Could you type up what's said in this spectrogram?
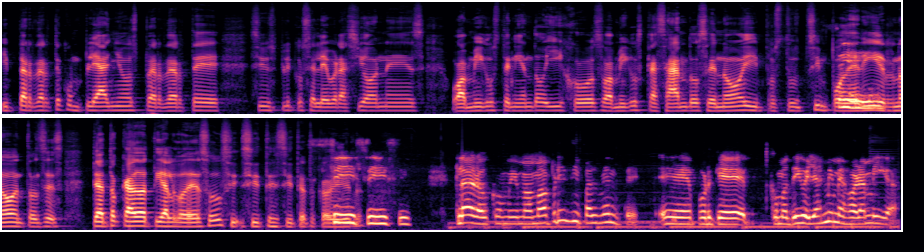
y perderte cumpleaños, perderte, si me explico, celebraciones, o amigos teniendo hijos, o amigos casándose, ¿no? Y pues tú sin poder ir, ¿no? Entonces, ¿te ha tocado a ti algo de eso? Sí, sí, te, sí te ha tocado Sí, sí, sí. Claro, con mi mamá principalmente, eh, porque como te digo, ella es mi mejor amiga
